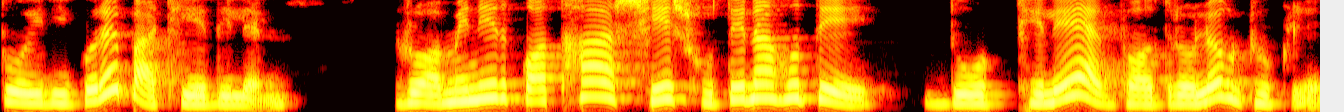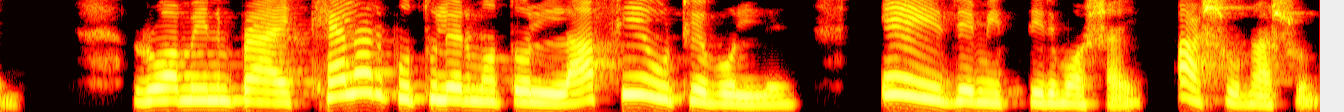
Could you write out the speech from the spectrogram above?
তৈরি করে পাঠিয়ে দিলেন। রমেনের কথা শেষ হতে না হতে দৌড় ঠেলে এক ভদ্রলোক ঢুকলেন। রমেন প্রায় খেলার পুতুলের মতো লাফিয়ে উঠে বললে এই যে মিত্তির মশাই, আসুন আসুন।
